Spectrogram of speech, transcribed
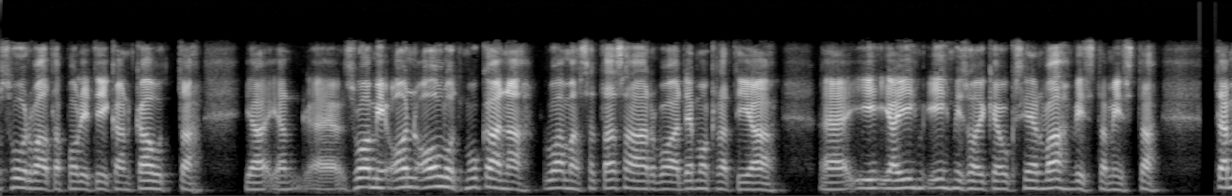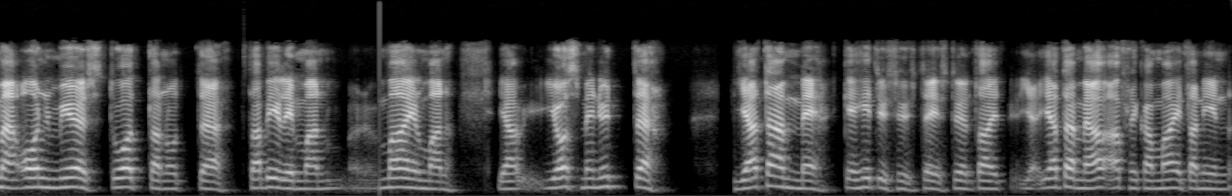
suurvaltapolitiikan kautta. Ja, ja äh, Suomi on ollut mukana luomassa tasa-arvoa, demokratiaa äh, ja ihmisoikeuksien vahvistamista Tämä on myös tuottanut äh, stabiilimman maailman. Ja jos me nyt äh, jätämme kehitysyhteistyön tai jätämme Afrikan maita, niin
